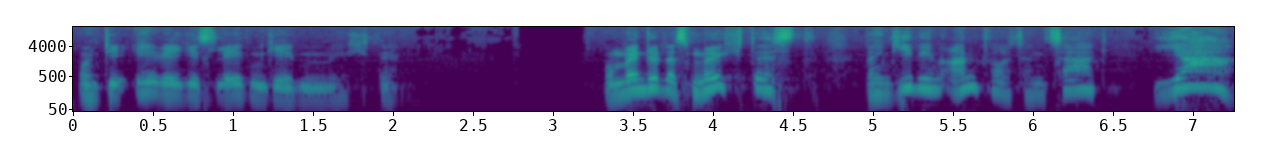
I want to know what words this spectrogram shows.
und dir ewiges Leben geben möchte. Und wenn du das möchtest, dann gib ihm Antwort und sag, ja,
